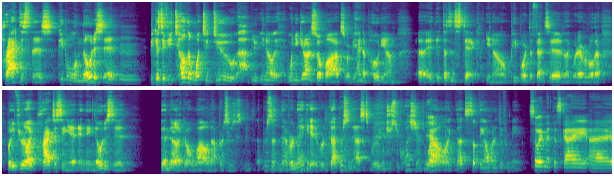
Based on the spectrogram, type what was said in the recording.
practice this. People will notice it Mhm. because if you tell them what to do, you, you know, when you get on a soapbox or behind a podium, uh, it, it doesn't stick. You know, people are defensive, like whatever, roll there. But if you're like practicing it and they notice it, then they're like, oh wow, that person's that person's never negative, or that person asked really interesting questions. Yeah. Wow, like that's something I want to do for me. So I met this guy uh,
